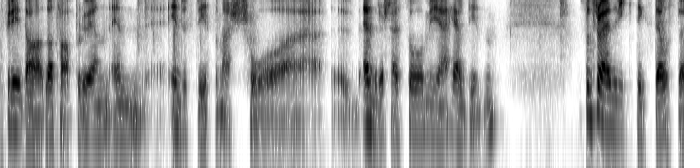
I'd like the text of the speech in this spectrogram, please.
Fordi da, da taper du en, en, industri som så, endrer seg så mye hele tiden. Så tror jeg det viktigste også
